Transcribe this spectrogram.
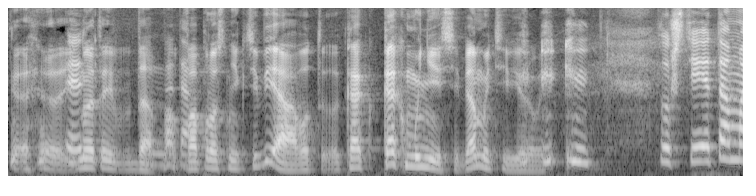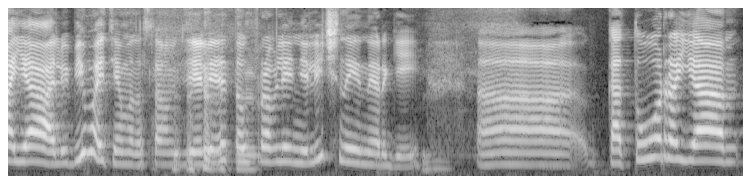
Э, ну, это, да, вопрос не к тебе, а вот как, как мне себя мотивировать? Слушайте, это моя любимая тема на самом деле, это управление личной энергией, а, которая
